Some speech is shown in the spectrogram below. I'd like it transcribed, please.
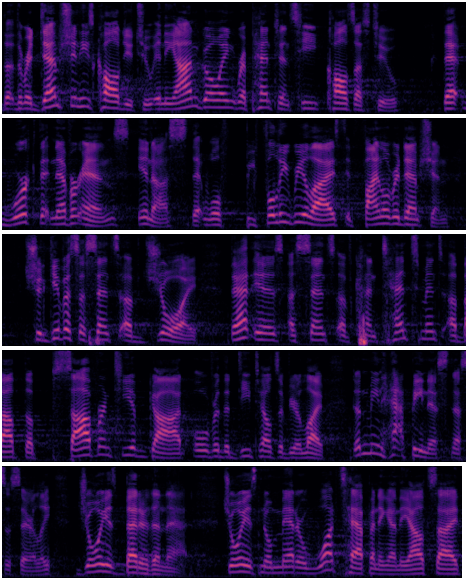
The, the redemption He's called you to, and the ongoing repentance He calls us to, that work that never ends in us, that will be fully realized in final redemption, should give us a sense of joy that is a sense of contentment about the sovereignty of God over the details of your life. Doesn't mean happiness necessarily. Joy is better than that. Joy is no matter what's happening on the outside,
